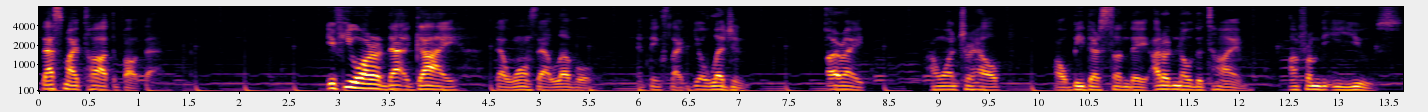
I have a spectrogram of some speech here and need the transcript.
that's my thought about that. If you are that guy that wants that level and thinks like, yo, legend, all right, I want your help. I'll be there Sunday. I don't know the time. I'm from the EUs.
